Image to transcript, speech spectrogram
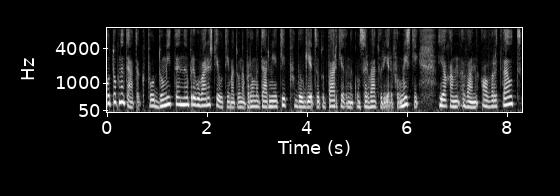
От тук нататък, по думите на преговарящия от името на парламентарния екип, бългиецът от партията на консерватори и реформисти Йохан Ван Овертвелт,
